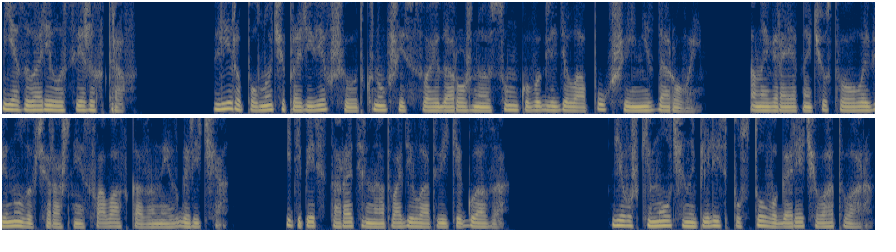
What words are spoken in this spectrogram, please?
я заварила свежих трав». Лира, полночи проревевшая, уткнувшись в свою дорожную сумку, выглядела опухшей и нездоровой. Она, вероятно, чувствовала вину за вчерашние слова, сказанные сгоряча, и теперь старательно отводила от Вики глаза. Девушки молча напились пустого горячего отвара,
